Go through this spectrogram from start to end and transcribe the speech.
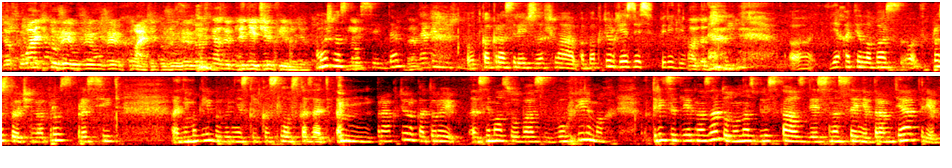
Да хватит уже, уже, уже, хватит, уже, уже рассказывать длиннее, чем фильм идет. Можно Ну. спросить, да? Да? Да, конечно. Вот как раз речь зашла об актерах. Я здесь впереди. А, да. А, Я хотела вас вот, просто очень вопрос спросить. А Не могли бы вы несколько слов сказать про актера, который э, снимался у вас в двух фильмах? 30 лет назад он у нас блистал здесь на сцене в драмтеатре,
